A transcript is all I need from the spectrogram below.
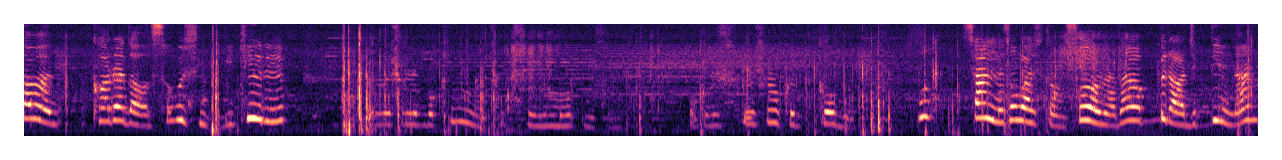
Hemen Karadağ savaşını bitirip de şöyle bakayım mı? Çok şeyim mortmasın. Arkadaşlar 42 oldu. Bu senle savaştan sonra da birazcık dinlen.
